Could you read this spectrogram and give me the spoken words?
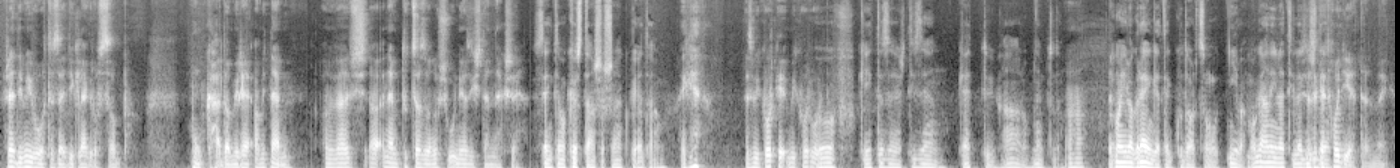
Freddy, mi volt az egyik legrosszabb munkád, amire, amit nem, amivel nem tudsz azonosulni az Istennek se? Szerintem a köztársaság például. Igen? Ez mikor, mikor volt? Uff, 2012, 3, nem tudom. Aha. Mailag rengeteg kudarcom volt, nyilván magánéletileg is. Ezeket de... hogy érted meg?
